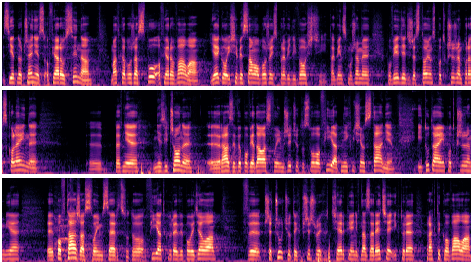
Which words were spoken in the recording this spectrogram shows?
zjednoczenie z ofiarą Syna Matka Boża współofiarowała Jego i siebie samą Bożej sprawiedliwości. Tak więc możemy powiedzieć, że stojąc pod krzyżem po raz kolejny pewnie niezliczone y, razy wypowiadała w swoim życiu to słowo fiat, niech mi się stanie. I tutaj pod krzyżem je y, powtarza w swoim sercu. To fiat, które wypowiedziała w przeczuciu tych przyszłych cierpień w Nazarecie i które praktykowała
